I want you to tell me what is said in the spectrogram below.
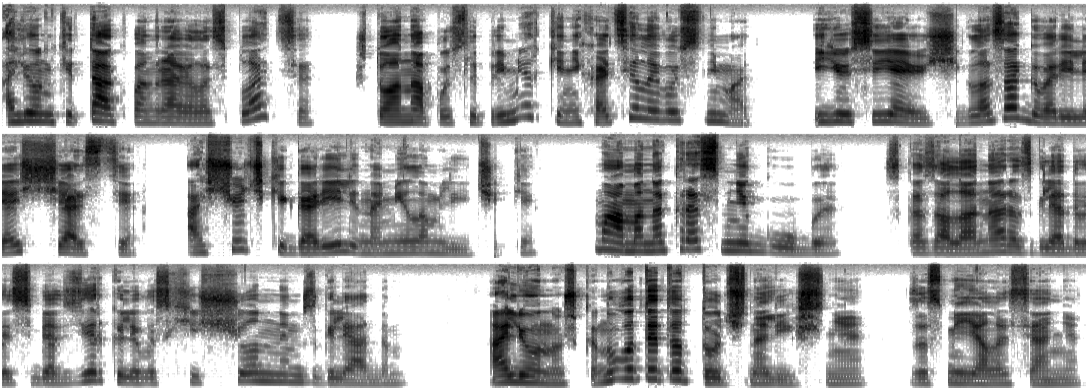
Аленке так понравилось платье, что она после примерки не хотела его снимать. Ее сияющие глаза говорили о счастье, а щечки горели на милом личике. «Мама, накрась мне губы», — сказала она, разглядывая себя в зеркале восхищенным взглядом. «Аленушка, ну вот это точно лишнее», — засмеялась Аня.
